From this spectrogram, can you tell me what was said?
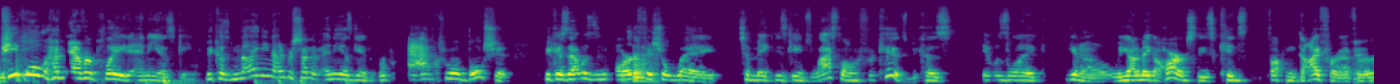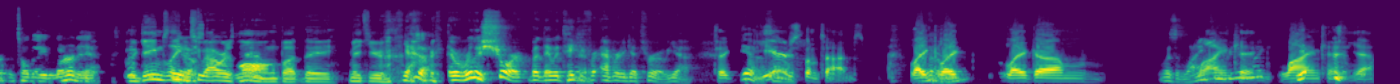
People have never played NES games because 99% of NES games were actual bullshit because that was an artificial way to make these games last longer for kids because it was like, you know, we got to make it hard so these kids fucking die forever until they learn it. Yeah. The game's like You know, two hours long, but they make you. yeah, yeah. they were really short, but they would take you forever to get through. Yeah, Take Yeah, so- years sometimes. Like like like um was it Lion, Lion King? King. Mike? Lion King, yeah.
